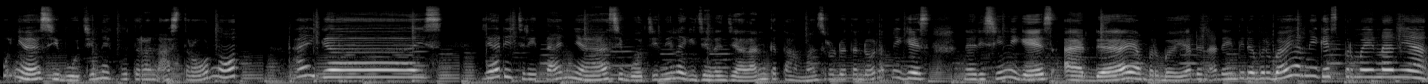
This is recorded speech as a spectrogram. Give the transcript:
Punya si bocil naik putaran astronot. Hai guys, jadi ceritanya si bocil ini lagi jalan-jalan ke taman serodotan donat nih guys. Nah di sini guys ada yang berbayar dan ada yang tidak berbayar nih guys permainannya.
